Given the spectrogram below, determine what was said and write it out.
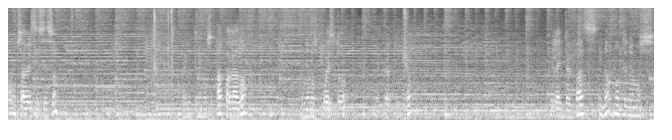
Vamos a ver si es eso. Ahí lo tenemos apagado. Tenemos puesto el cartucho de la interfaz y no, no tenemos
